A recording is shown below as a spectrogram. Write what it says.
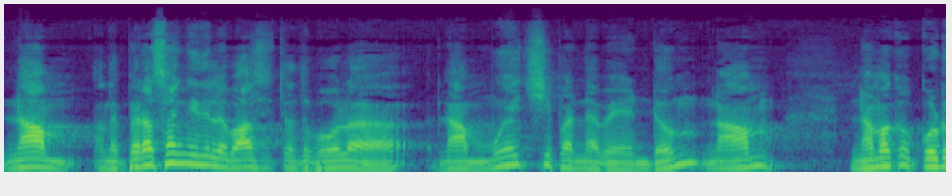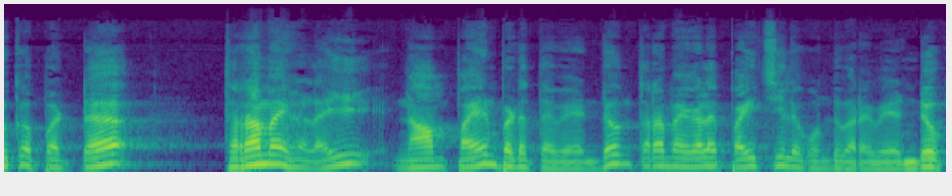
நாம் அந்த பிரசங்கத்தில் வாசித்தது போல நாம் முயற்சி பண்ண வேண்டும். நாம் நமக்கு கொடுக்கப்பட்ட திறமைகளை நாம் பயன்படுத்த வேண்டும். திறமைகளை பயிற்சியில் கொண்டு வர வேண்டும்.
